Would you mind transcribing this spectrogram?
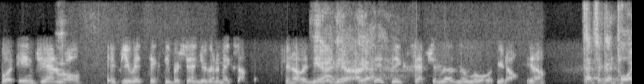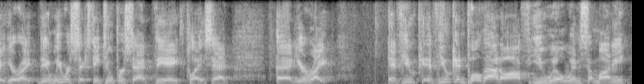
but in general, if you hit sixty percent, you're going to make something. You know, it'd be, Yeah, it'd be yeah, a- yeah. it's the exception rather than the rule if you don't. You know. That's a good point. You're right. We were 62% the eighth place, and and you're right. If you if you can pull that off, you will win some money.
